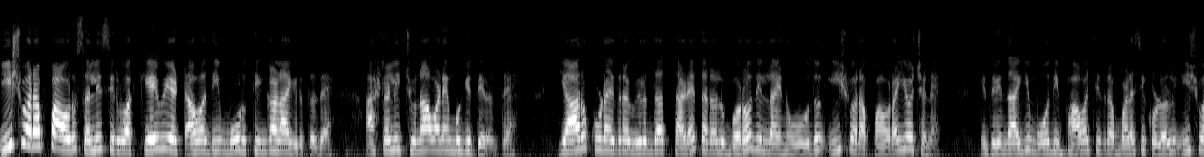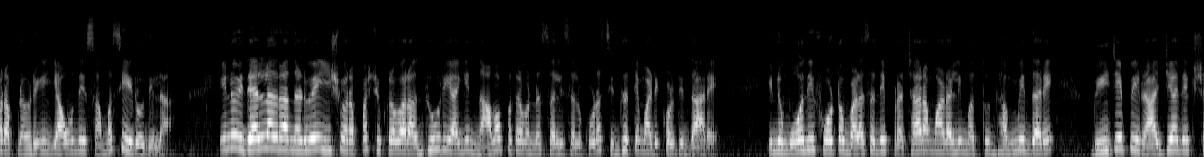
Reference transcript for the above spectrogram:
ಈಶ್ವರಪ್ಪ ಅವರು ಸಲ್ಲಿಸಿರುವ ಕೆವಿಯೇಟ್ ಅವಧಿ ಮೂರು ತಿಂಗಳಾಗಿರುತ್ತದೆ. ಅಷ್ಟರಲ್ಲಿ ಚುನಾವಣೆ ಮುಗಿತಿರುತ್ತೆ. ಯಾರು ಕೂಡ ಇದರ ವಿರುದ್ಧ ತಡೆ ತರಲು ಬರೋದಿಲ್ಲ ಎನ್ನುವುದು ಈಶ್ವರಪ್ಪ ಅವರ ಯೋಚನೆ. ಇದರಿಂದಾಗಿ ಮೋದಿ ಭಾವಚಿತ್ರ ಬಳಸಿಕೊಳ್ಳಲು ಈಶ್ವರಪ್ಪನವರಿಗೆ ಯಾವುದೇ ಸಮಸ್ಯೆ ಇರೋದಿಲ್ಲ. ಇನ್ನು ಇದೆಲ್ಲದರ ನಡುವೆ ಈಶ್ವರಪ್ಪ ಶುಕ್ರವಾರ ಅದ್ಧೂರಿಯಾಗಿ ನಾಮಪತ್ರವನ್ನು ಸಲ್ಲಿಸಲು ಕೂಡ ಸಿದ್ಧತೆ ಮಾಡಿಕೊಳ್ತಿದ್ದಾರೆ. ಇನ್ನು ಮೋದಿ ಫೋಟೋ ಬಳಸದೆ ಪ್ರಚಾರ ಮಾಡಲಿ ಮತ್ತು ಧಮ್ಮಿದ್ದರೆ ಬಿಜೆಪಿ ರಾಜ್ಯಾಧ್ಯಕ್ಷ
